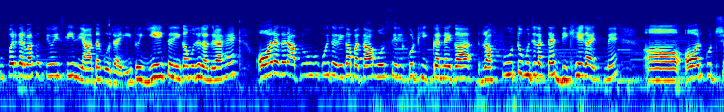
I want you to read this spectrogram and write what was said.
ऊपर करवा सकती हूँ इसलिए यहाँ तक हो जाएगी। तो ये एक तरीका मुझे लग रहा है। और अगर आप लोगों को कोई तरीका पता हो सिल्क को ठीक करने का रफू तो मुझे लगता है दिखेगा इसमें। और कुछ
